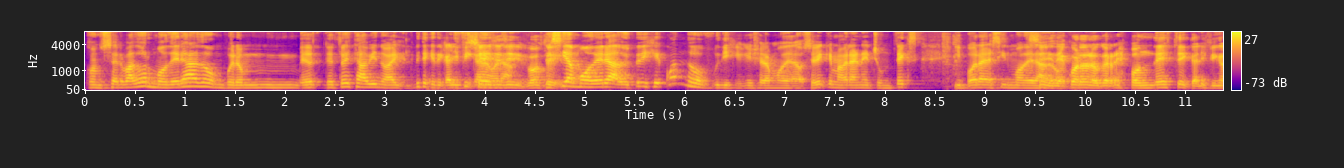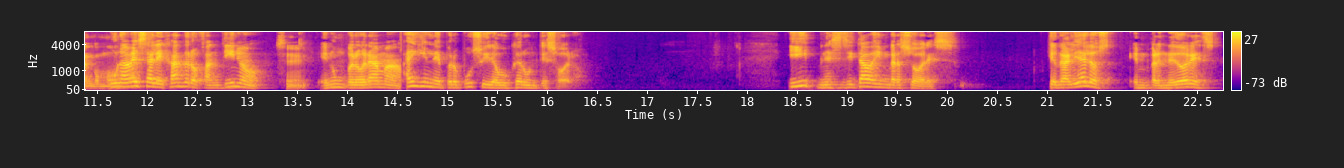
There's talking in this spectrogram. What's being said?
conservador, moderado, pero mm, estaba viendo, viste que te califican. Sí, sí, Decía moderado. Y después dije, ¿cuándo dije que yo era moderado? Se ve que me habrán hecho un text y podrá decir moderado. Sí, de acuerdo a lo que respondeste, califican como. Una vez Alejandro Fantino, en un programa, alguien le propuso ir a buscar un tesoro. Y necesitaba inversores que en realidad los emprendedores,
